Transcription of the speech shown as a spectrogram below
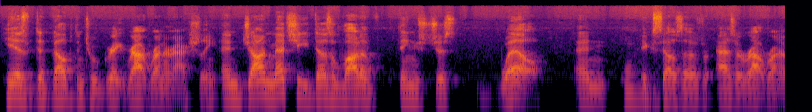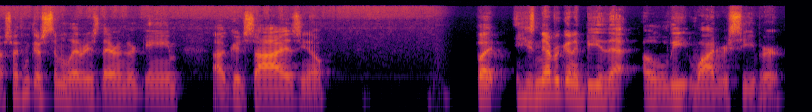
He has developed into a great route runner, actually. And John Metchie does a lot of things just well and excels as, as a route runner. So I think there's similarities there in their game, uh, good size, you know. But he's never going to be that elite wide receiver.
